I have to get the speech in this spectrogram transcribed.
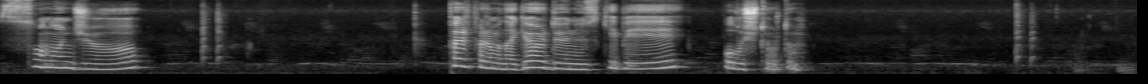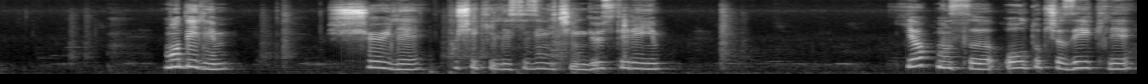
Sonuncu pırpırımı da gördüğünüz gibi oluşturdum. Modelim şöyle bu şekilde sizin için göstereyim. Yapması oldukça zevkli.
